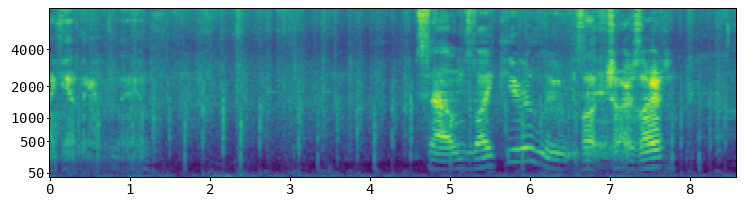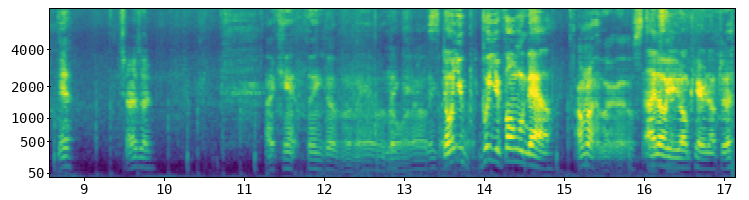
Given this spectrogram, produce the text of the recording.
I can't think of his name. Sounds like you're losing. What, Charizard? Yeah, Charizard. I can't think of the name of the one else. Nick, don't you put your phone down. I'm not. It was I know you don't care enough to.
